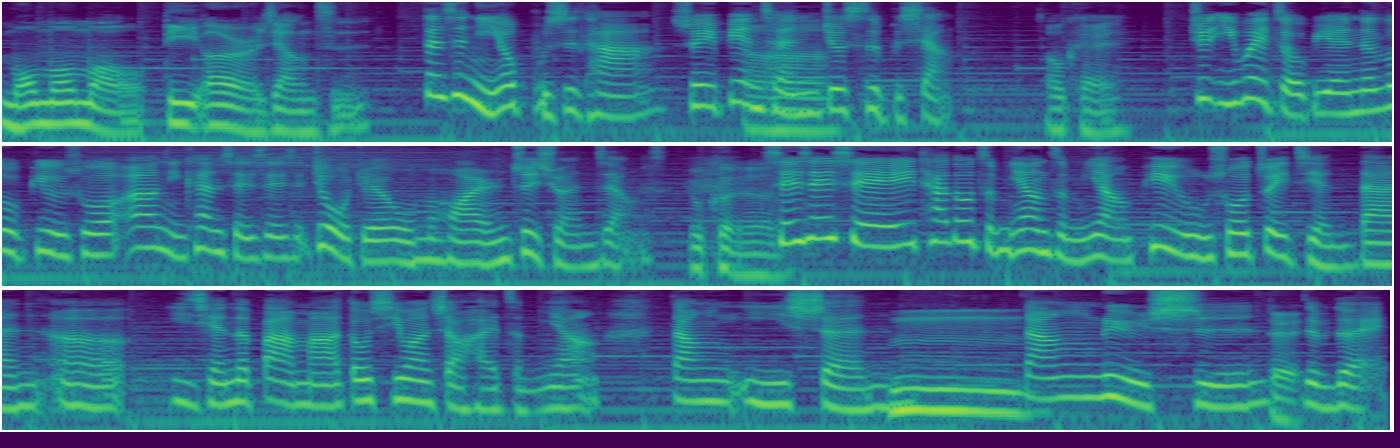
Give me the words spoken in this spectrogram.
某某某第二这样子，但是你又不是他，所以变成就四不像。Uh, OK，就一味走别人的路，譬如说啊，你看谁谁谁，就我觉得我们华人最喜欢这样子，有可能。谁谁谁他都怎么样怎么样。譬如说最简单，呃，以前的爸妈都希望小孩怎么样，当医生，嗯，当律师，对，对不对？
